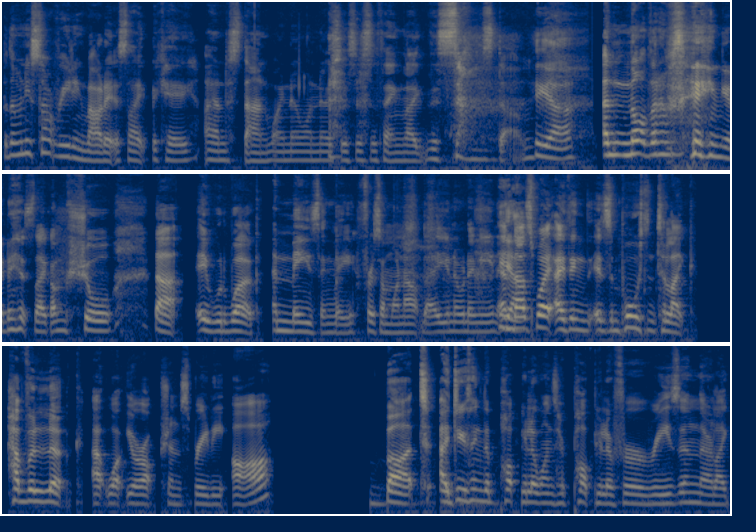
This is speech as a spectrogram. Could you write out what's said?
But then when you start reading about it, it's like, okay, I understand why no one knows this is a thing. Like this sounds dumb Yeah. and not that I'm saying it is like I'm sure that it would work amazingly for someone out there, you know what I mean? And Yeah. that's why I think it's important to like have a look at what your options really are. But I do think the popular ones are popular for a reason. They're like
